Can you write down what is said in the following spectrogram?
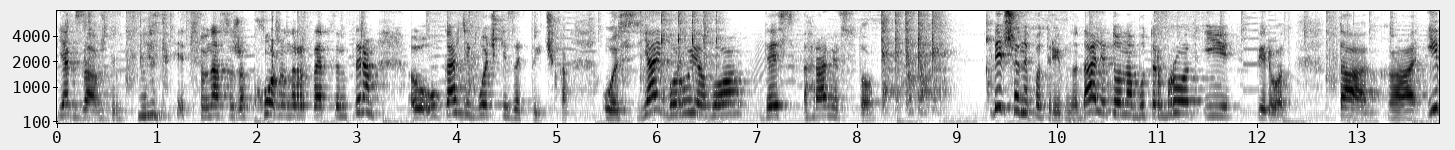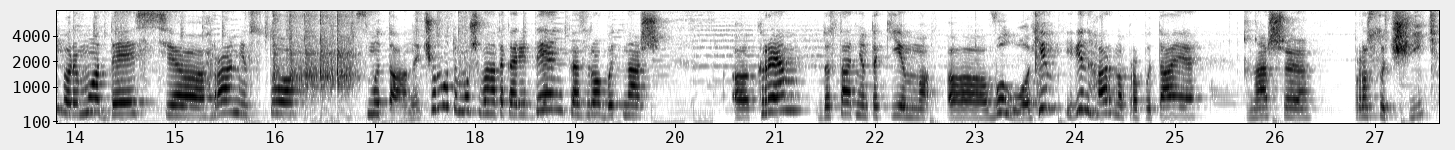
Як завжди, мені здається, у нас вже кожен рецепт цим сиром, е, у кожній бочці затичка. Ось, я й беру його десь грамів 100. Більше не потрібно. Далі то на бутерброд і вперед. Так, і беремо десь е, грамів 100 сметани. Чому? Тому що вона така ріденька, зробить наш е, крем достатньо таким е, вологим, і він гарно пропитає наше, просочить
